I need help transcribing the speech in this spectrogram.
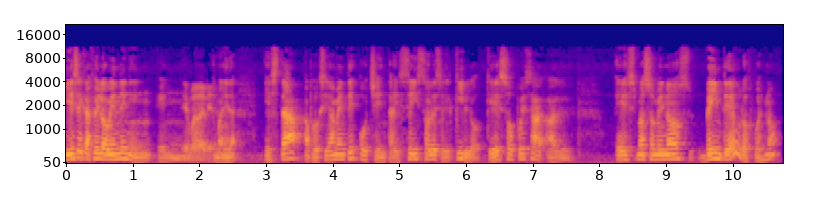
Y ese café lo venden en, en, En Magdalena. en Magdalena. Está aproximadamente 86 soles el kilo, que eso pues a- al, es más o menos 20 euros, pues, ¿no?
